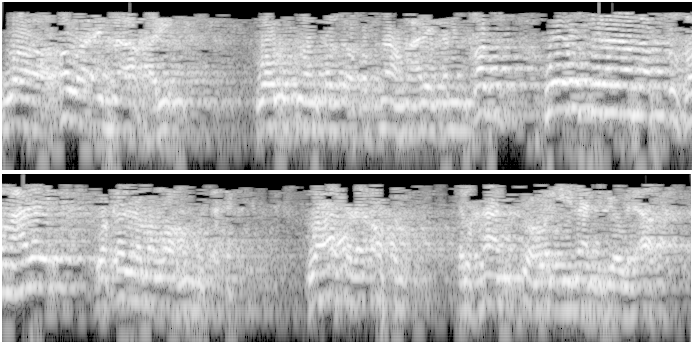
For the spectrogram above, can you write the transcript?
وروى علم آخرين ورسلا قد قصصناهم عليك من قبل ورسلا لم نقصصهم عليك وكلم الله موسى وهكذا الأصل الخامس وهو الإيمان باليوم الآخر.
